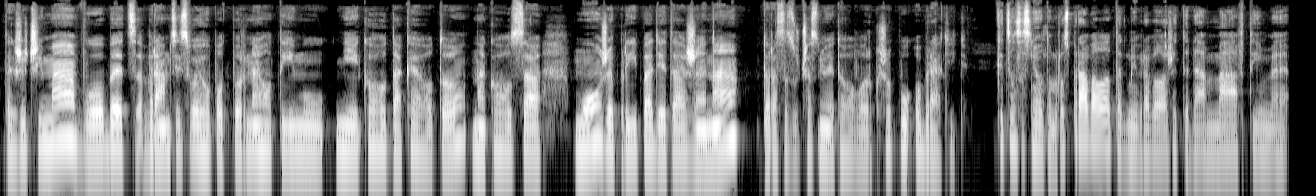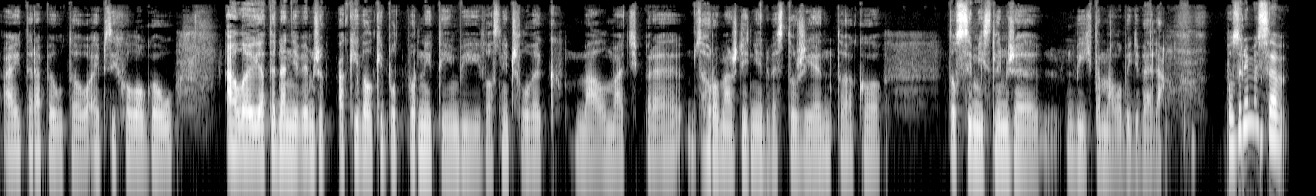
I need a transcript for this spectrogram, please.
takže či má vôbec v rámci svojho podporného týmu niekoho takéhoto, na koho sa môže prípade tá žena, ktorá sa zúčastňuje toho workshopu, obrátiť? Keď som sa s ňou o tom rozprávala, tak mi vravela, že teda má v týme aj terapeutov, aj psychológov, ale ja teda neviem, že aký veľký podporný tým by vlastne človek mal mať pre zhromaždenie 200 žien. To ako to si myslím, že by ich tam malo byť veľa. Pozrieme sa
